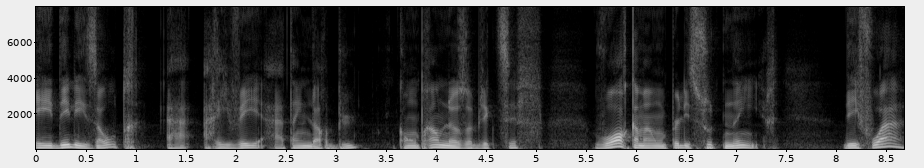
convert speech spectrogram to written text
aider les autres à arriver à atteindre leur but, comprendre leurs objectifs, voir comment on peut les soutenir. Des fois,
